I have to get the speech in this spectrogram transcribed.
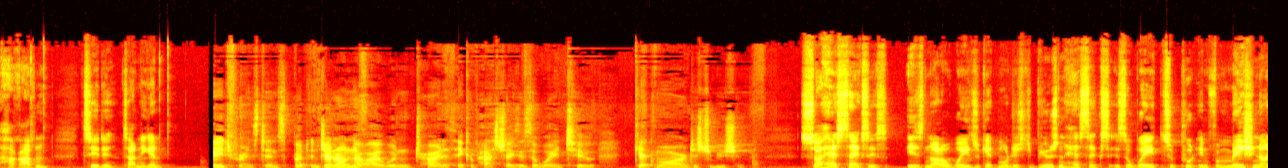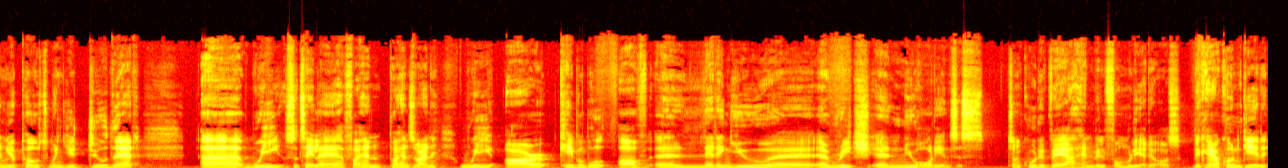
har retten til det. Tag den igen. Page, for instance. But in general, no, I wouldn't try to think of hashtags as a way to get more distribution. So hashtags is, is not a way to get more distribution. Hashtags is a way to put information on your post. When you do that, uh, we, så taler jeg for han, på hans vegne, we are capable of uh, letting you uh, uh reach uh, new audiences. Sådan kunne det være, han vil formulere det også. Det kan jeg jo kun gætte,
